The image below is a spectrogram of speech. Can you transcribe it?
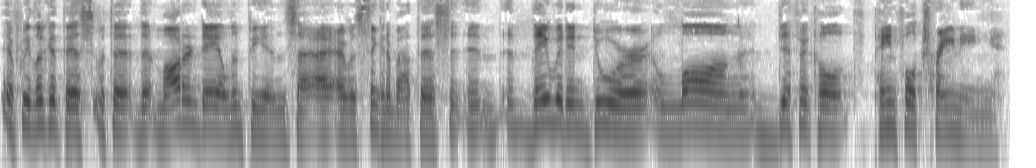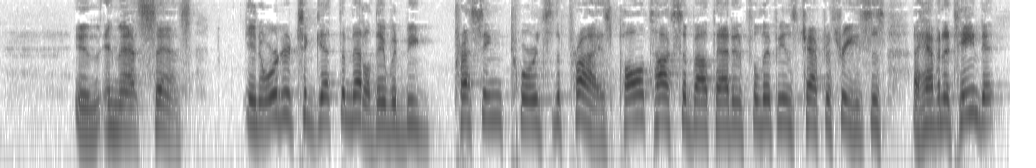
If we look at this with the, the modern day Olympians, I, I was thinking about this, they would endure long, difficult, painful training in, in that sense. In order to get the medal, they would be pressing towards the prize. Paul talks about that in Philippians chapter 3. He says, I haven't attained it.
